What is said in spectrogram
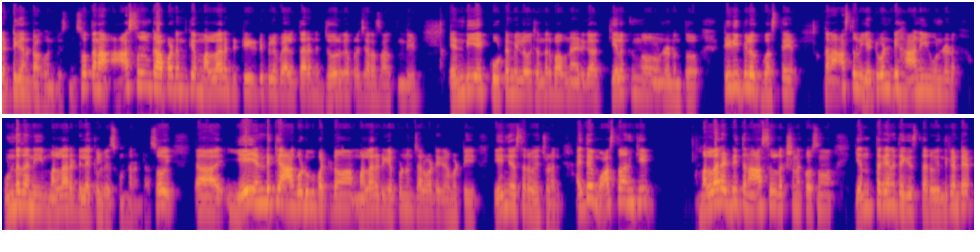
గట్టిగానే టాక్ అనిపిస్తుంది సో తన ఆస్తులను కాపాడేందుకే మల్లారెడ్డి టీడీపీలో వెళ్తారని జోరుగా ప్రచారం సాగుతుంది. ఎన్డీఏ కూటమిలో చంద్రబాబు నాయుడుగా కీలకంగా ఉండడంతో టీడీపీలోకి వస్తే తన ఆస్తులు ఎటువంటి హాని ఉండడం ఉండదని మల్లారెడ్డి లెక్కలు వేసుకుంటారంట సో ఏ ఎండకి ఆ గొడుగు పట్టడం మల్లారెడ్డికి ఎప్పటి నుంచి అలవాటే కాబట్టి ఏం చేస్తారో వేచి చూడాలి. అయితే వాస్తవానికి మల్లారెడ్డి తన ఆస్తుల రక్షణ కోసం ఎంతకైనా తెగిస్తారు. ఎందుకంటే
